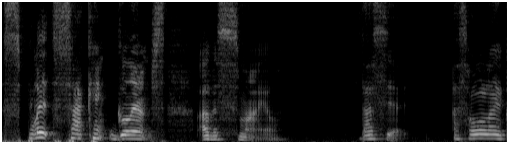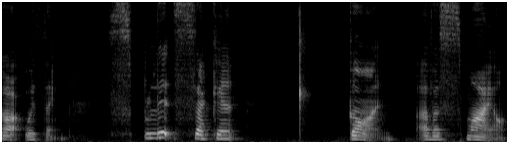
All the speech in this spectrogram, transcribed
split second glimpse of a smile. That's it. That's all I got with him. Split second gone of a smile.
